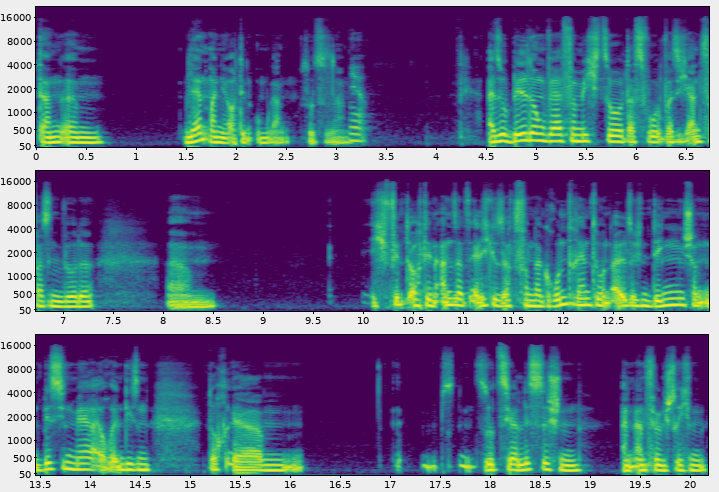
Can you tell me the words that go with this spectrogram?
dann ähm, lernt man ja auch den Umgang sozusagen. Ja. Also Bildung wäre für mich so das, wo, was ich anfassen würde. Ähm, ich finde auch den Ansatz, ehrlich gesagt, von der Grundrente und all solchen Dingen schon ein bisschen mehr auch in diesen doch ähm, sozialistischen, in Anführungsstrichen,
